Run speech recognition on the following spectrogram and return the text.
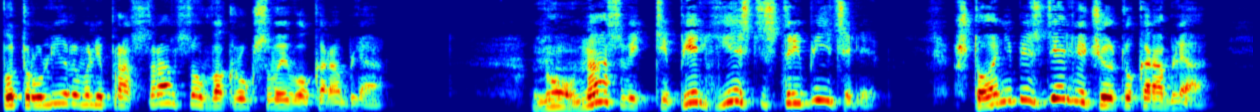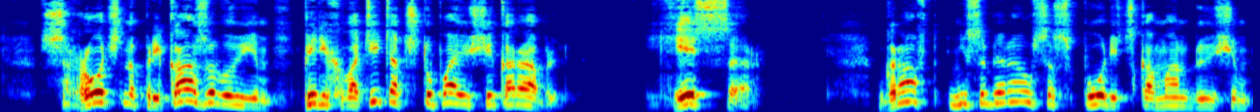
патрулировали пространство вокруг своего корабля. Но у нас ведь теперь есть истребители. Что они бездельничают у корабля? Срочно приказываю им перехватить отступающий корабль. Есть, сэр. Графт не собирался спорить с командующим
